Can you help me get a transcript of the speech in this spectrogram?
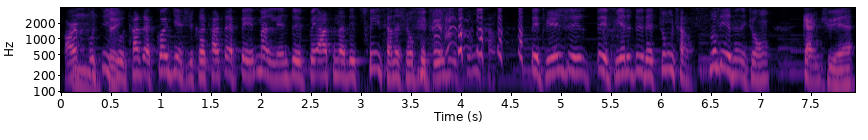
而不记住他在关键时刻，他在被曼联队、被阿森纳队摧残的时候，被别人队中场、被别人队、被别的队的中场撕裂的那种感觉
